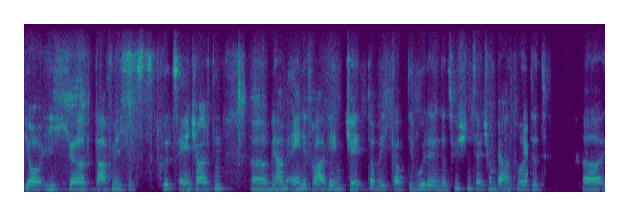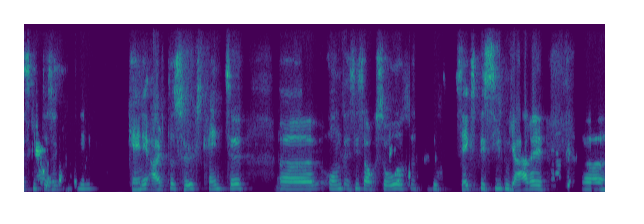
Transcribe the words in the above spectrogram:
Ja, ich äh, darf mich jetzt kurz einschalten. Äh, wir haben eine Frage im Chat, aber ich glaube, die wurde in der Zwischenzeit schon beantwortet. Äh, es gibt also keine, keine Altershöchstgrenze äh, und es ist auch so, dass sechs bis sieben Jahre äh,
